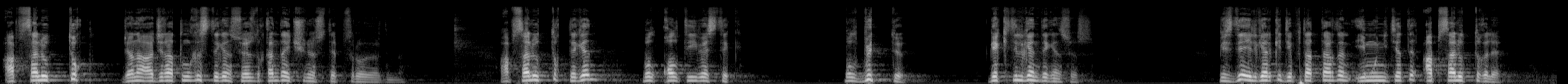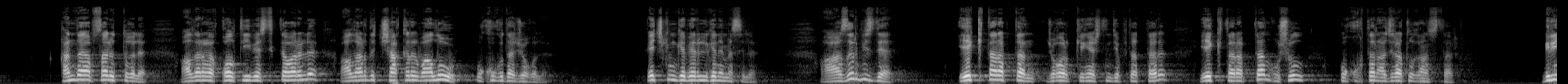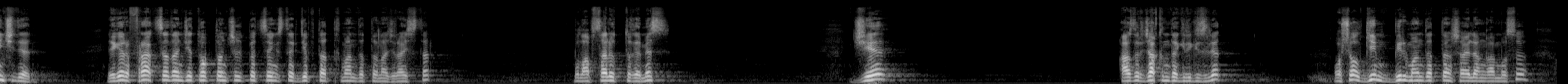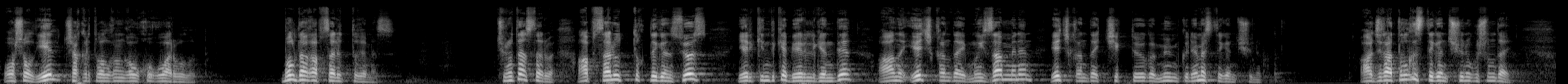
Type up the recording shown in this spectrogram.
Абсолюттук жана ажыратылгыс деген сөздү кандай түшүнөсүз деп суроо бердим мен. Абсолюттук деген бул кол тийбестик бул бүттү бекитилген деген сөз. Бизде илгерки депутаттардын иммунитети абсолюттук эле. Кандай абсолюттук эле? Аларга кол тийбестик да бар эле аларды чакырып алуу укугу да жок эле. Эч кимге берилген эмес эле азыр бизде эки тараптан жогорку кеңештин депутаттары эки тараптан ушул укуктан ажыратылгансыздар биринчиден эгер фракциядан же топтон чыгып кетсеңиздер депутаттык мандаттан ажырайсыздар бул абсолюттук эмес же азыр жакында киргизилет ошол ким бир мандаттан шайланган болсо ошол эл чакыртып алганга укугу бар болот бул дагы абсолюттук эмес түшүнүп абсолюттук деген сөз эркиндикке берилгенде аны эч кандай мыйзам менен эч кандай чектөөгө мүмкүн эмес деген түшүнүк ажыратылгыс деген түшүнүк ушундай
